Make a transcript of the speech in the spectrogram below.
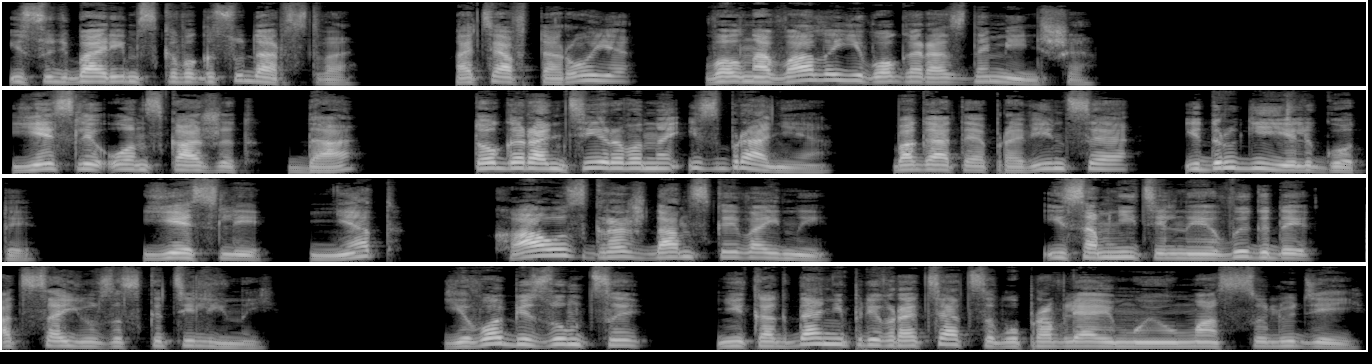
и судьба римского государства, хотя второе волновало его гораздо меньше. Если он скажет «да», то гарантировано избрание, богатая провинция и другие льготы. Если нет, хаос гражданской войны и сомнительные выгоды от союза с Кателиной. Его безумцы никогда не превратятся в управляемую массу людей.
